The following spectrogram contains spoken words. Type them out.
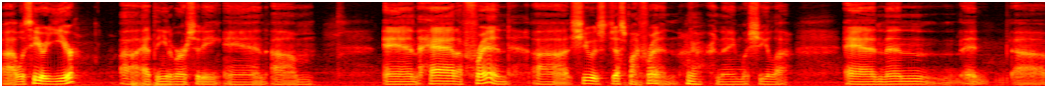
I was here a year uh, at the university and um, and had a friend. Uh, she was just my friend. Her name was Sheila, and then it uh,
